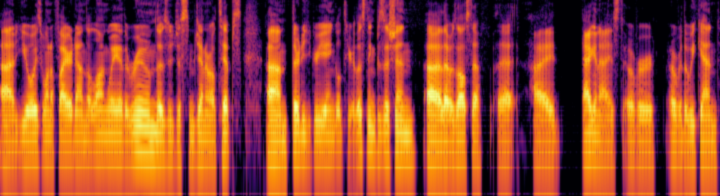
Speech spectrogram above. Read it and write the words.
Uh, you always want to fire down the long way of the room. Those are just some general tips. Um, 30 degree angle to your listening position. Uh, that was all stuff that I agonized over over the weekend.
